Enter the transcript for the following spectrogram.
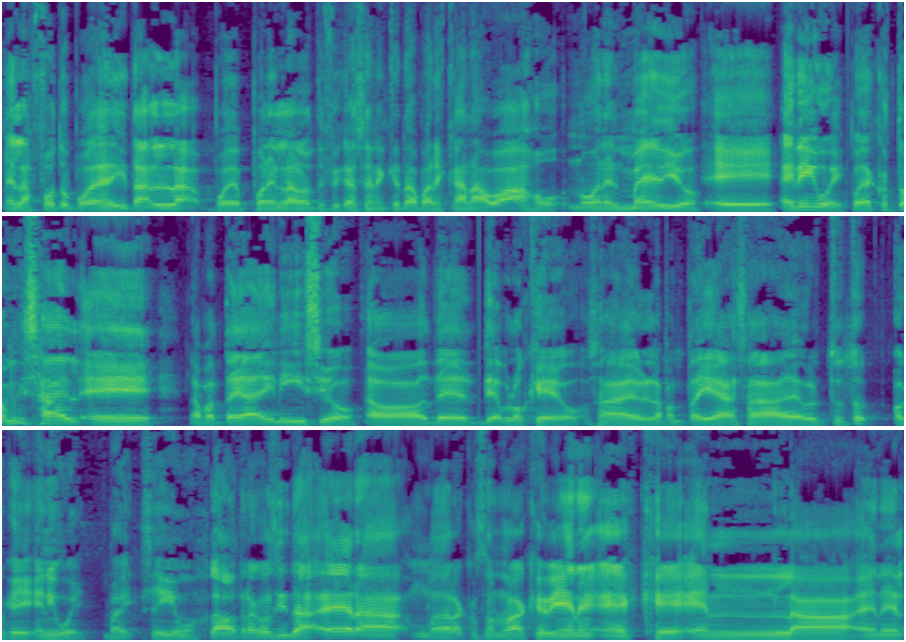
en la foto puedes editarla, puedes poner las notificaciones que te aparezcan abajo, no en el medio. Eh, anyway, puedes customizar eh, la pantalla de inicio uh, de, de bloqueo, o sea, la pantalla esa de. Ok, anyway, bye, seguimos. La otra cosita era, una de las cosas nuevas que viene es que en la en el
